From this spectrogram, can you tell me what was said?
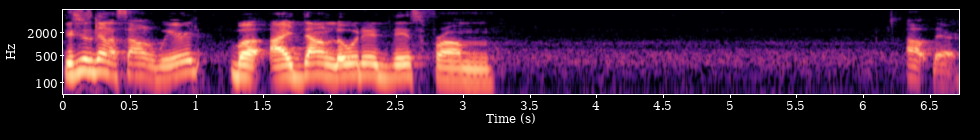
this is gonna sound weird, but I downloaded this from out there.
